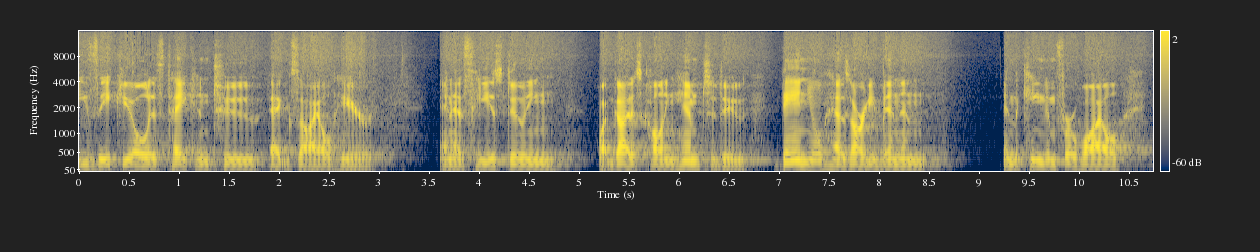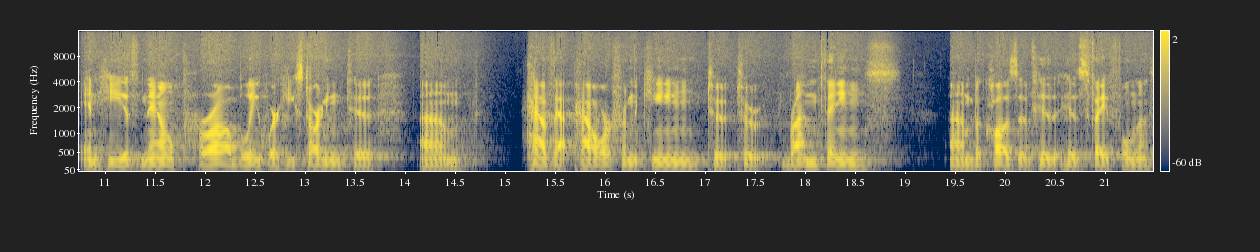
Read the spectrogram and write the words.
Ezekiel is taken to exile here, and as he is doing what God is calling him to do, Daniel has already been in in the kingdom for a while, and he is now probably where he's starting to um, have that power from the king to, to run things um, because of his, his faithfulness.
